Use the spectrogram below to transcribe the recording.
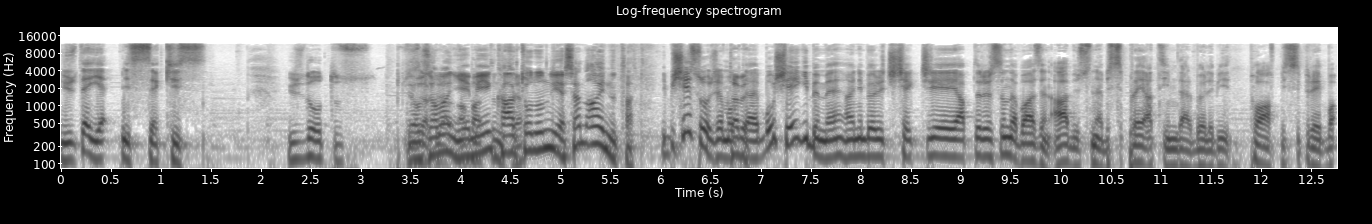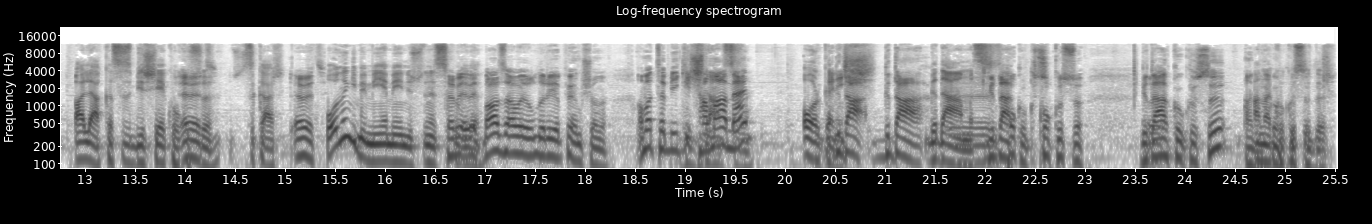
Yüzde yetmiş sekiz. Yüzde otuz. E o zaman yemeğin kartonunu yesen aynı tat. Bir şey soracağım Tabii. Oktay. Bu şey gibi mi? Hani böyle çiçekçiye yaptırırsın da bazen abi üstüne bir sprey atayım der. Böyle bir tuhaf bir sprey. Alakasız bir şey kokusu Evet. sıkar. Evet. Onun gibi mi yemeğin üstüne Tabii sıkılıyor? evet bazı hava yolları yapıyormuş onu. Ama tabii ki Vicdansız. tamamen Organik. gıda, gıda, Gıdamız. e, Gıda kok- kokusu. kokusu. Gıda kokusu ana, Ana kokusudur. kokusudur.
